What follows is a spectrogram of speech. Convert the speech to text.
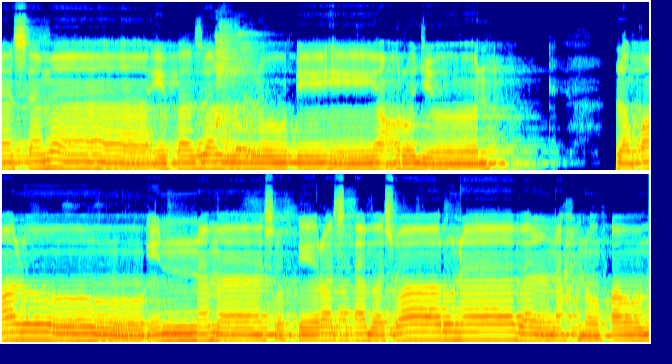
السماء فظلوا فيه يعرجون. لقالوا إنما سكرت أبصارنا بل نحن قوم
